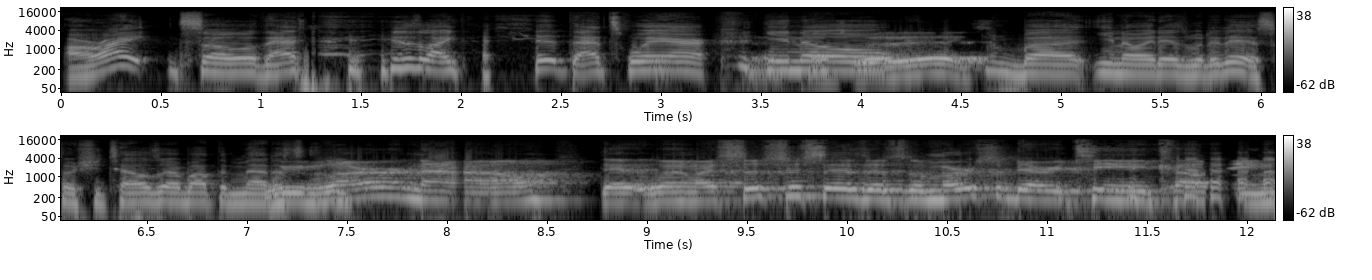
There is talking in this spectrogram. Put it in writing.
all right so that is like that's where you know but you know it is what it is so she tells her about the medicine we've learned now that when my sister says there's a mercenary team coming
